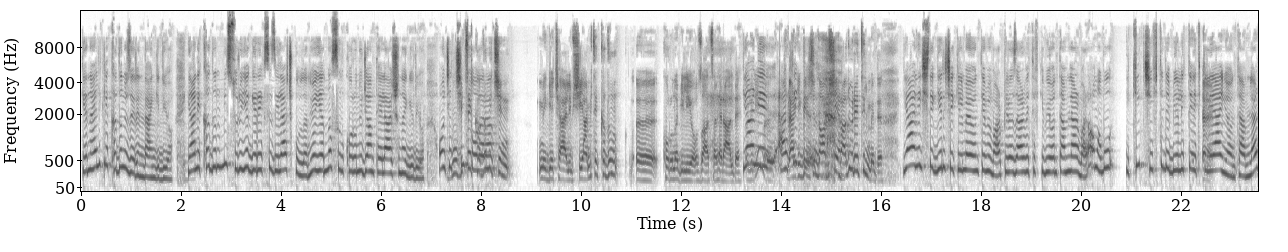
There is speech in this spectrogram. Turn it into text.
genellikle kadın üzerinden gidiyor. Yani kadın bir sürü ya gereksiz ilaç kullanıyor ya nasıl korunacağım telaşına giriyor. Onun için Bu bir çift tek olarak kadın için mi geçerli bir şey? Yani bir tek kadın e, korunabiliyor zaten herhalde. Yani erkek- erkekler için daha bir şey herhalde üretilmedi. yani işte geri çekilme yöntemi var, prezervatif gibi yöntemler var ama bu iki çifti de birlikte etkileyen yöntemler.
